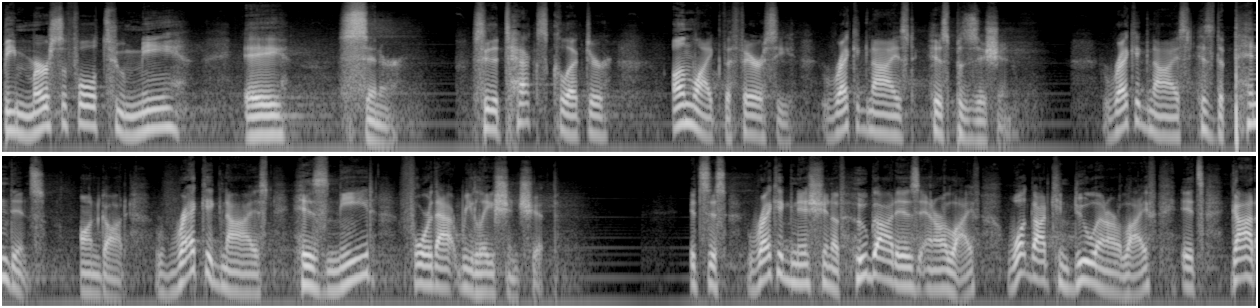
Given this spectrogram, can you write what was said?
be merciful to me, a sinner. See, the tax collector, unlike the Pharisee, recognized his position, recognized his dependence on God, recognized his need for that relationship. It's this recognition of who God is in our life, what God can do in our life. It's, God,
